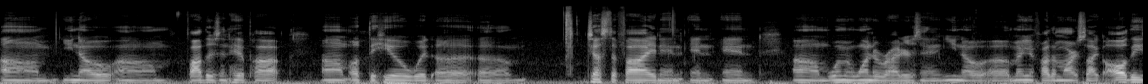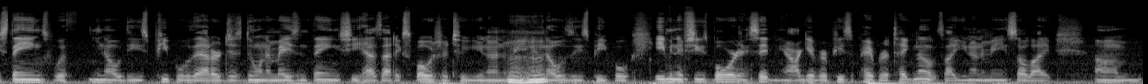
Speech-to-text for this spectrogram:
Um, you know, um, Fathers in Hip Hop, um, up the hill with uh, um, Justified and and and um, Women Wonder Writers and you know uh, Million Father March, like all these things with you know these people that are just doing amazing things. She has that exposure to, you know what I mean, Mhm. and knows these people. Even if she's bored and sitting here, I'll give her a piece of paper to take notes, like you know what I mean. So like. Um,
